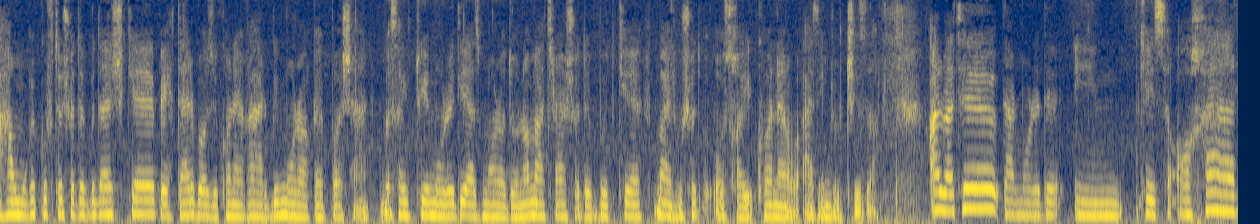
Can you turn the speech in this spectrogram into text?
همون موقع گفته شده بودش که بهتر بازیکن غربی مراقب باشن. مثلا توی موردی از مارادونا مطرح شده بود که مجبور شد عذرخواهی کنه و از اینجور چیزا. البته در مورد این کیس آخر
